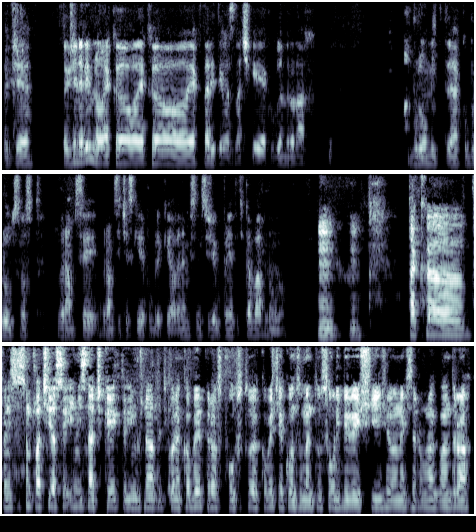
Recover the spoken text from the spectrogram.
Takže, takže nevím, no, jak, jak, jak tady tyhle značky jako Glenronach budou mít jako budoucnost v rámci, v rámci České republiky, ale nemyslím si, že úplně teďka vábnou. No. Hmm, hmm. Tak uh, oni se sem tlačí asi i jiné značky, které možná teď pro spoustu jakoby, těch konzumentů jsou líbivější, že, než zrovna Glendronach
